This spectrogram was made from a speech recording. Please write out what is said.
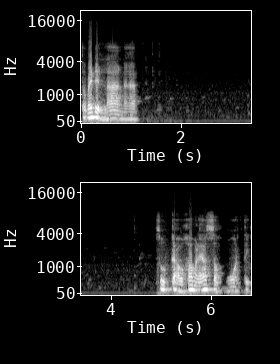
ต่อไปเด่นล่างนะครับ สูตรเก่าเข้ามาแล้ว 2 งวดติด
